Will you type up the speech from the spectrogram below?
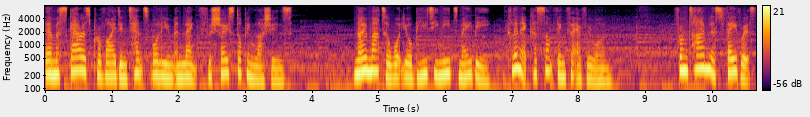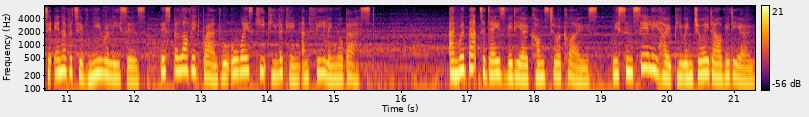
their mascaras provide intense volume and length for show-stopping lashes. No matter what your beauty needs may be, Clinique has something for everyone. From timeless favorites to innovative new releases, this beloved brand will always keep you looking and feeling your best. And with that today's video comes to a close, we sincerely hope you enjoyed our video,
